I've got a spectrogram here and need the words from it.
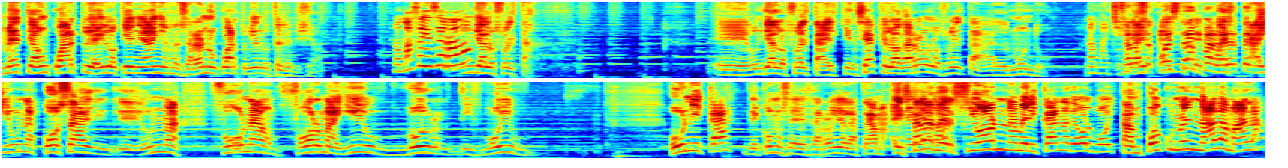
mete a un cuarto y ahí lo tiene años encerrado en un cuarto viendo televisión. ¿Nomás ahí encerrado? Un día lo suelta. Eh, un día lo suelta. El quien sea que lo agarró lo suelta al mundo. No manches. O sea, lo hay- secuestra hay para ver Hay una cosa, eh, una, una forma allí muy, muy única de cómo se desarrolla la trama. Está la versión americana de All Boy, tampoco no es nada mala,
